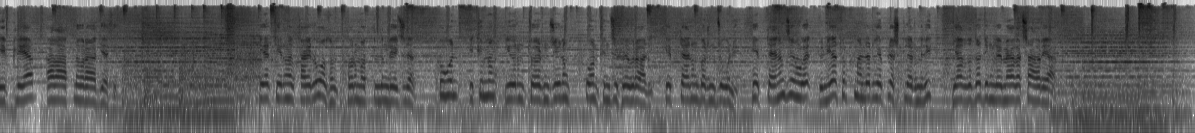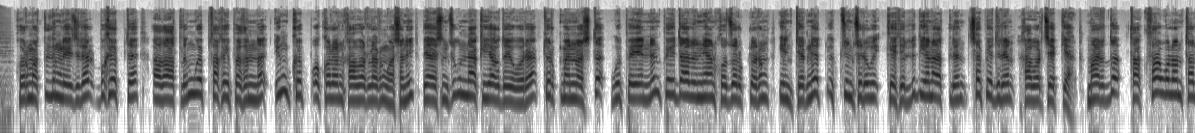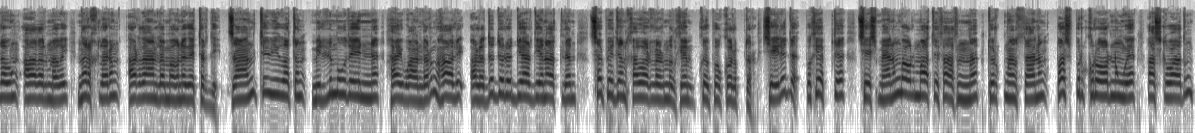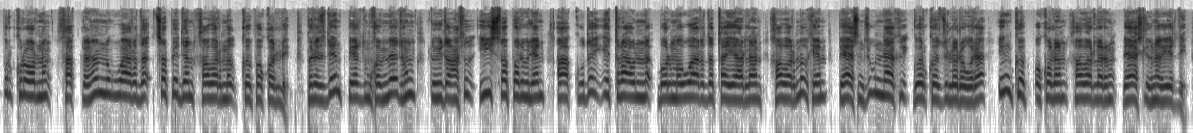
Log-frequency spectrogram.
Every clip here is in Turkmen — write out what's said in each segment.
Gepleýär Azatlyk Radiosy. Ertiriňiz haýyrly bolsun, hormatly diňleýjiler! Bu gün iki müň ýigrimi dördünji ýylyň on ikinji fewraly, hepdäniň birinji güni. Hepdäniň jyny we dünýä türkmenleri gepleşiklerimizi ýazgyda diňlemäge çagyrýar. Hormatly diňleýjiler, bu hepde Azatlygyň web sahypasynda iň köp okalan habarlaryň başyny bäşinji gündäki ýagdaýa görä, Türkmenbaşyda VPN-den peýdalanýan hojalyklaryň internet üpjünçiligi kesildi diýen at bilen çap edilen habar çekýär. Maryda taksa bolan talabyň azalmagy nyrhlaryň arzanlamagyna getirdi. Janly tebigatyň milli muzeýinde haýwanlaryň haly alada döredýär diýen at bilen çap eden habarlarymyz hem köp okalypdyr. Şeýle-de bu hepde Çeşmäniň maglumaty esasynda, Türkmenistanyň Baş prokurorynyň we Aşgabadyň prokurorynyň saklanandygy barada çap eden habarymyz köp okaldy. Prezident Berdimuhamedowyň duýdansyz iş sapary bilen Akbugdaý etrabynda bolmagy barada taýýarlan habarymyz hem bäşinji gündäki görkezijilere görä Iň köp okalan habarlaryň bäşligine girdi.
